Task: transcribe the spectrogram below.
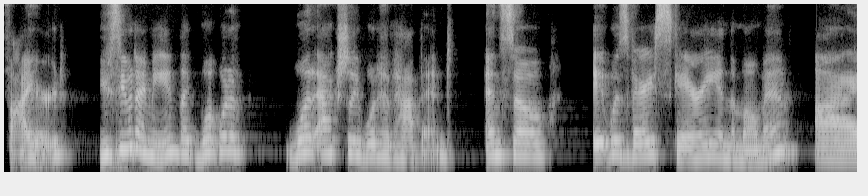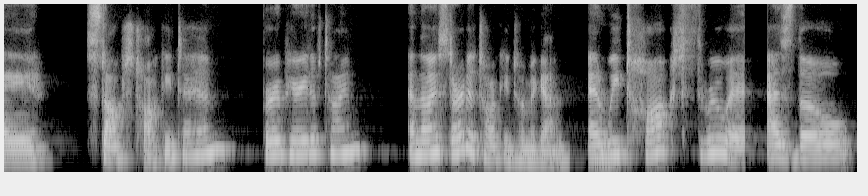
fired. You see what I mean? Like what would have what actually would have happened? And so it was very scary in the moment. I stopped talking to him for a period of time. And then I started talking to him again. And mm. we talked through it as though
